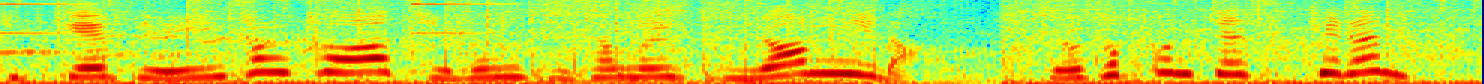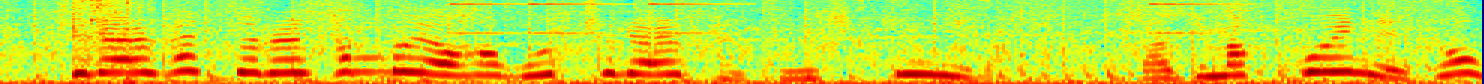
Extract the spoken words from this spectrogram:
깊게 베인 상처와 재봉 대상을 부여합니다. 여섯 번째 스킬은 출혈 횟수를 3부여하고 출혈 발동시킵니다. 마지막 코인에서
